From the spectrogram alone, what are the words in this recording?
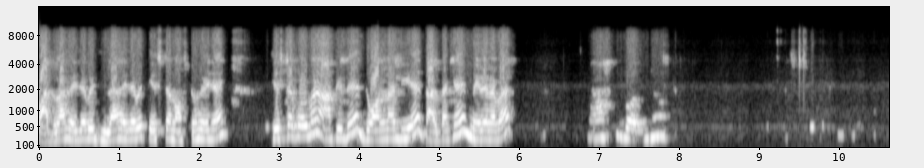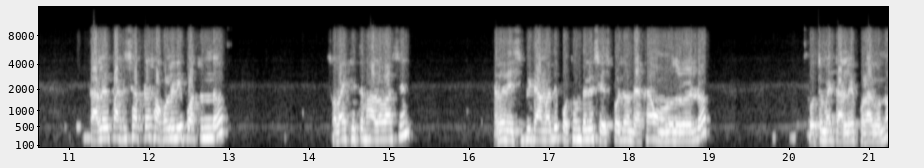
পাতলা হয়ে যাবে ঢিলা হয়ে যাবে টেস্টটা নষ্ট হয়ে যায়। চেষ্টা করবেন আটিতে জল না দিয়ে তালটাকে মেরে নেবার। তালের পাটিসাপটা সকলেরই পছন্দ। সবাই খেতে ভালোবাসেন। তাহলে রেসিপিটা আমাদের প্রথম থেকে শেষ পর্যন্ত দেখা অনুরোধ রইল। প্রথমে তালের ফোড়াগুলো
